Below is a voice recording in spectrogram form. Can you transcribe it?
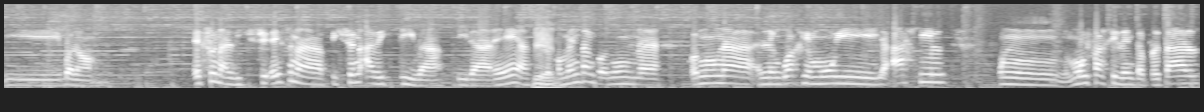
y bueno, es una es una ficción adictiva, tira, ¿eh? así lo comentan con un con un lenguaje muy ágil, muy fácil de interpretar.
